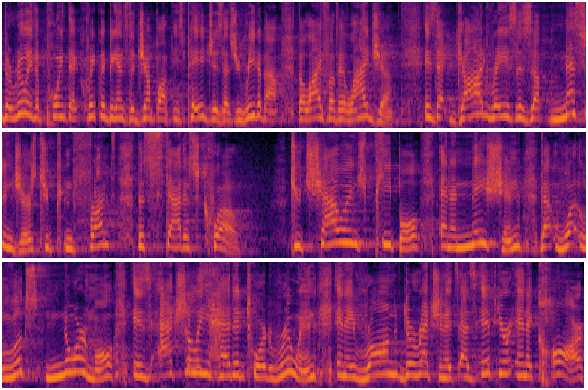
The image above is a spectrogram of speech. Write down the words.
the, really the point that quickly begins to jump off these pages as you read about the life of Elijah is that God raises up messengers to confront the status quo to challenge people and a nation that what looks normal is actually headed toward ruin in a wrong direction. It's as if you're in a car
